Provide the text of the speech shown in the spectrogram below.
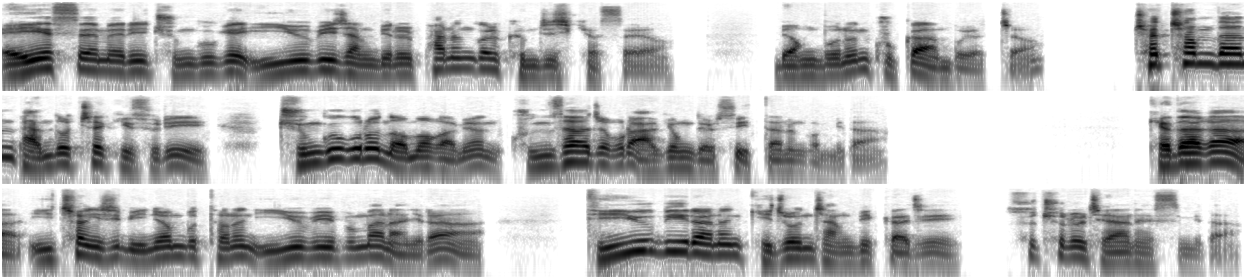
ASML이 중국의 EUV 장비를 파는 걸 금지시켰어요. 명분은 국가 안보였죠. 최첨단 반도체 기술이 중국으로 넘어가면 군사적으로 악용될 수 있다는 겁니다. 게다가 2022년부터는 EUV뿐만 아니라 DUV라는 기존 장비까지 수출을 제한했습니다.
